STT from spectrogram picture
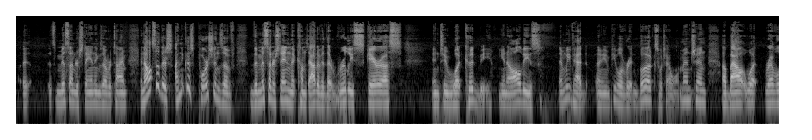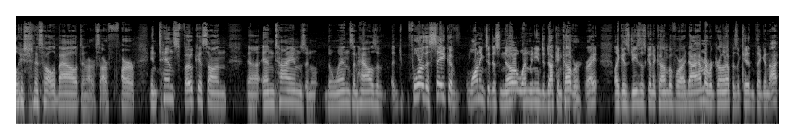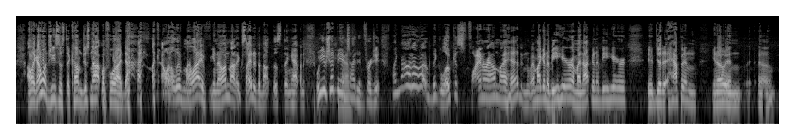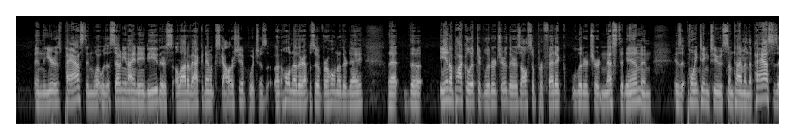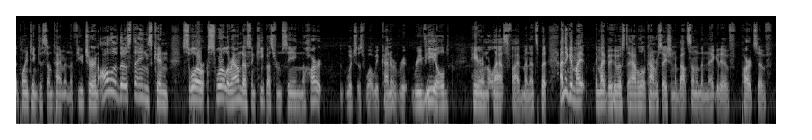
it's misunderstandings over time. And also there's i think there's portions of the misunderstanding that comes out of it that really scare us into what could be you know all these and we've had i mean people have written books which i won't mention about what revelation is all about and our our, our intense focus on uh, end times and the whens and hows of for the sake of wanting to just know when we need to duck and cover right? Like is jesus going to come before i die? I remember growing up as a kid and thinking I, I like i want jesus to come just not before i die. Like i want to live my life you know? I'm not excited about this thing happening. Well you should be yeah. excited for jesus like no i don't want big locusts flying around my head and am i going to be here? Am i not going to be here? Did it happen you know in uh, in the years past and what was it 79 AD there's a lot of academic scholarship which is a whole nother episode for a whole nother day that the in apocalyptic literature there's also prophetic literature nested in and is it pointing to sometime in the past? Is it pointing to sometime in the future? And all of those things can swirl, swirl around us and keep us from seeing the heart which is what we've kind of re- revealed here in the last five minutes. But I think it might it might behoove us to have a little conversation about some of the negative parts of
